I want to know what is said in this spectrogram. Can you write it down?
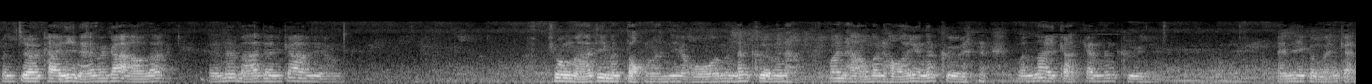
มันเจอใครที่ไหนมันก็เอาแล้วแต่แม่หมาเดือนเก้าเนี่ยช่วงหมาที่มันตกมาเนี่ยโอ้มันทั้งคืนมันมันเห่ามันหอยกันทั้งคืน มันไล่กัดกันทั้งคืนอันนี้ก็เหมือนกัน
